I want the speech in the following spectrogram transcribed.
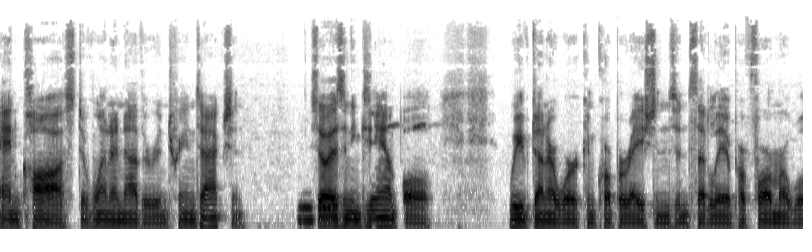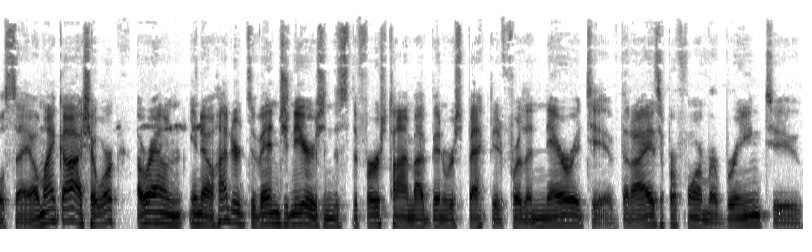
and cost of one another in transaction. Mm-hmm. So, as an example, we've done our work in corporations and suddenly a performer will say oh my gosh i work around you know hundreds of engineers and this is the first time i've been respected for the narrative that i as a performer bring to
